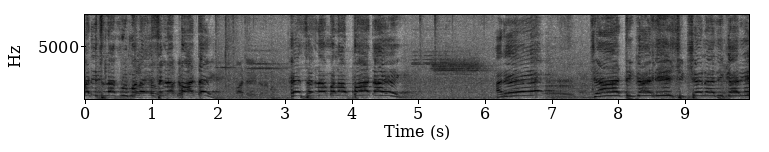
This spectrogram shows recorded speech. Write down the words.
अडीच लाख रुपये. मला हे सगळं पाठ आहे. हे सगळं मला पाठ आहे. अरे ज्या ठिकाणी शिक्षण अधिकारी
